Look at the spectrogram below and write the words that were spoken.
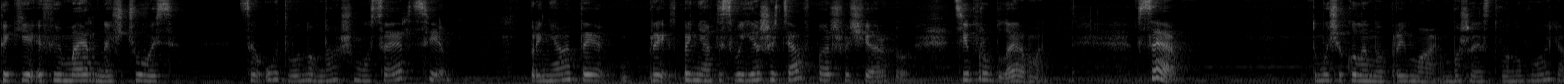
таке ефемерне щось. Це от воно в нашому серці прийняти, при, прийняти своє життя в першу чергу, ці проблеми. Все. Тому що коли ми приймаємо божественну волю,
